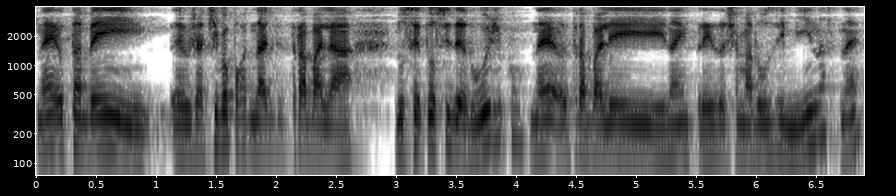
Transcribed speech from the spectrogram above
né, eu também eu já tive a oportunidade de trabalhar no setor siderúrgico, né, eu trabalhei na empresa chamada Uzi Minas, né,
